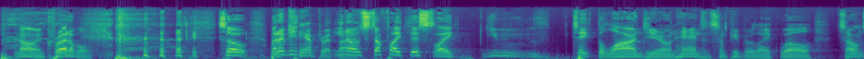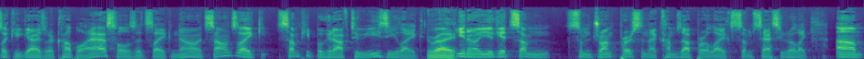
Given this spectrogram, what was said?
No, incredible. so, but We I mean, right you know, it. stuff like this, like you take the law into your own hands, and some people are like, "Well, it sounds like you guys are a couple assholes." It's like, no, it sounds like some people get off too easy. Like, Right. You know, you get some some drunk person that comes up, or like some sassy girl, like, um,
